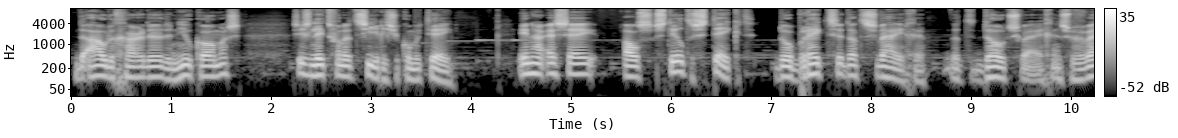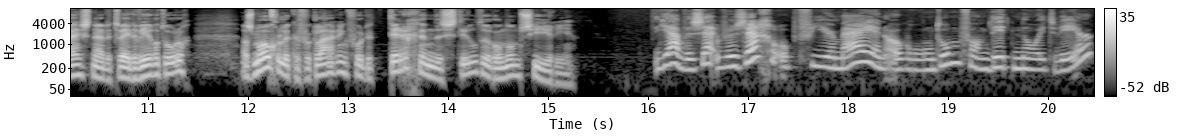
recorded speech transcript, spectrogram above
De oude garde, de nieuwkomers. Ze is lid van het Syrische comité. In haar essay Als stilte steekt doorbreekt ze dat zwijgen, dat doodzwijgen. En ze verwijst naar de Tweede Wereldoorlog als mogelijke verklaring voor de tergende stilte rondom Syrië. ja, we, we zeggen op 4 mei en ook rondom van dit nooit weer.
